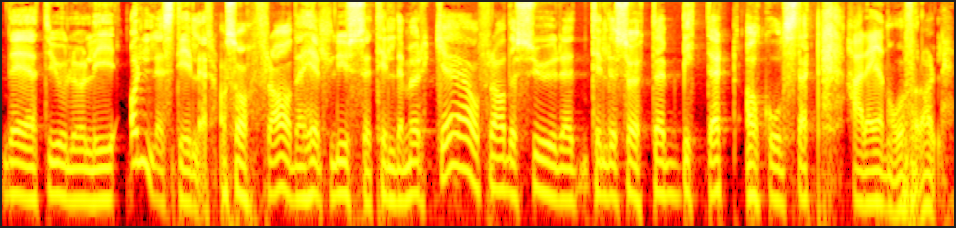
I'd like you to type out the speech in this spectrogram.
det er et juleøl i alle stiler. Altså fra det helt lyse til det mørke, og fra det sure til det søte, bittert, alkoholsterkt. Her er noe for alle.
